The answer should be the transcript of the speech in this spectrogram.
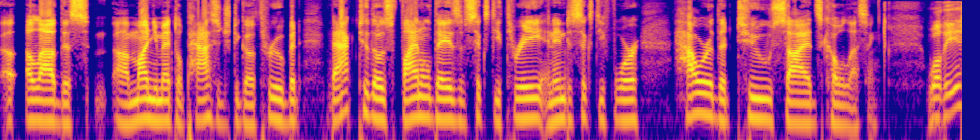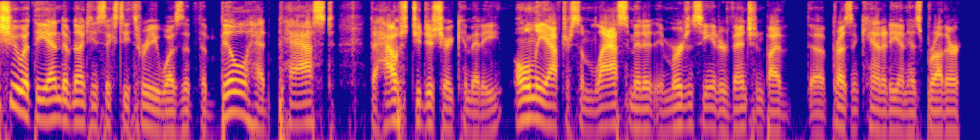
uh, allowed this uh, monumental passage to go through. But back to those final days of 63 and into 64, how are the two sides coalescing? Well, the issue at the end of 1963 was that the bill had passed the House Judiciary Committee only after some last minute emergency intervention by uh, President Kennedy and his brother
